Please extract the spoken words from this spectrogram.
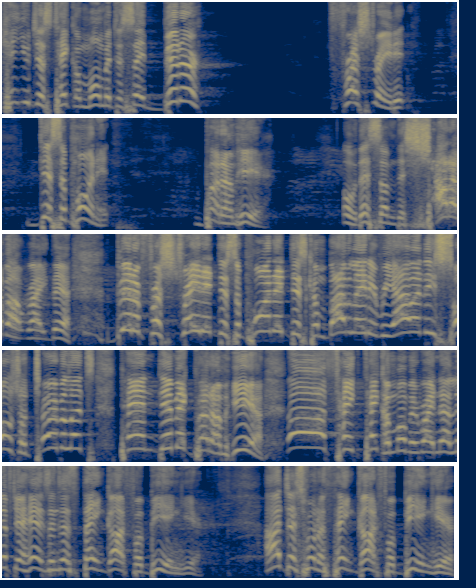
can you just take a moment to say bitter, frustrated, disappointed, but I'm here? Oh, that's something to shout about right there. Bitter, frustrated, disappointed, discombobulated reality, social turbulence, pandemic, but I'm here. Oh, thank, take a moment right now, lift your hands and just thank God for being here. I just want to thank God for being here.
